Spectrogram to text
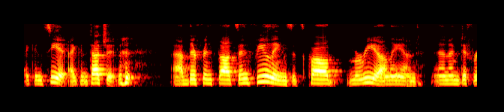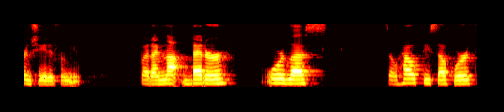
I can see it. I can touch it. I have different thoughts and feelings. It's called Maria land, and I'm differentiated from you. But I'm not better or less. So, healthy self worth.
